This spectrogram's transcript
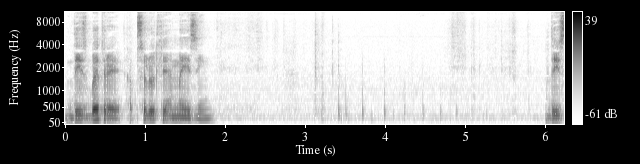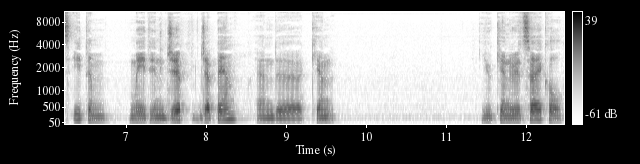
This battery absolutely amazing. This item made in Jap Japan and uh, can you can recycle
